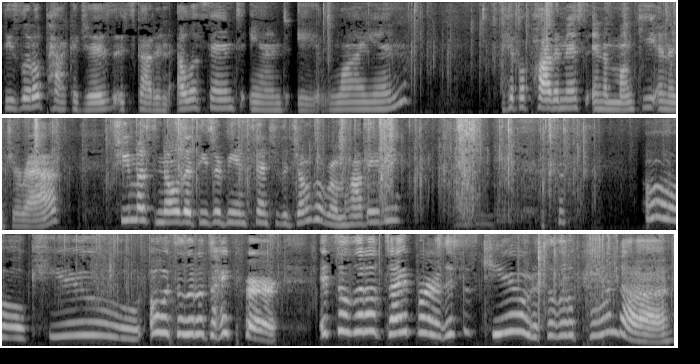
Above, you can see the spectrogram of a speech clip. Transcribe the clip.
These little packages, it's got an elephant and a lion, hippopotamus and a monkey and a giraffe. She must know that these are being sent to the jungle room, huh, baby? oh, cute. Oh, it's a little diaper. It's a little diaper. This is cute. It's a little panda.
